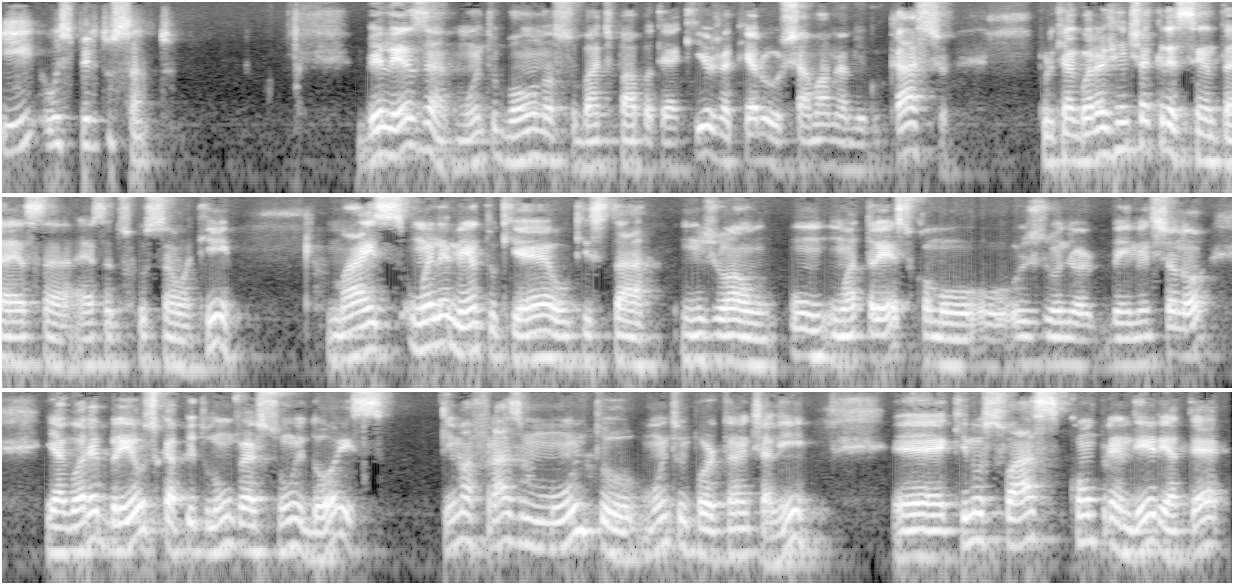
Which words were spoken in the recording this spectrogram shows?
e o Espírito Santo. Beleza, muito bom o nosso bate-papo até aqui. Eu já quero chamar meu amigo Cássio, porque agora a gente acrescenta essa, essa discussão aqui mais um elemento que é o que está em João 1, 1 a 3, como o Júnior bem mencionou, e agora Hebreus capítulo 1, verso 1 e 2, tem uma frase muito, muito importante ali, é, que nos faz compreender, e até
